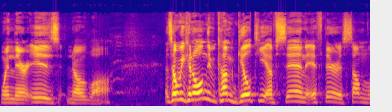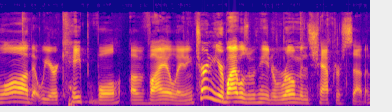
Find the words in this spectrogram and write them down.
when there is no law. And so we can only become guilty of sin if there is some law that we are capable of violating. Turn your Bibles with me to Romans chapter 7.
